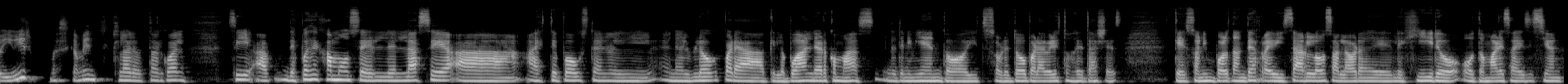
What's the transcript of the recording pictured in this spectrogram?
vivir, básicamente. Claro, tal cual. Sí, después dejamos el enlace a, a este post en el, en el, blog para que lo puedan leer con más detenimiento y sobre todo para ver estos detalles que son importantes revisarlos a la hora de elegir o, o tomar esa decisión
